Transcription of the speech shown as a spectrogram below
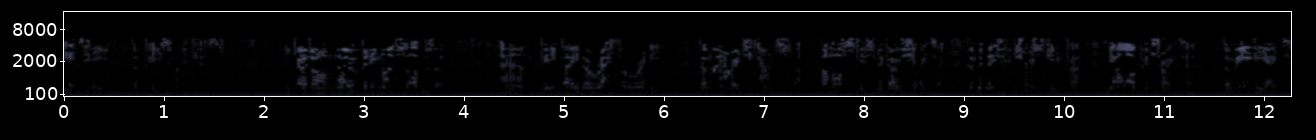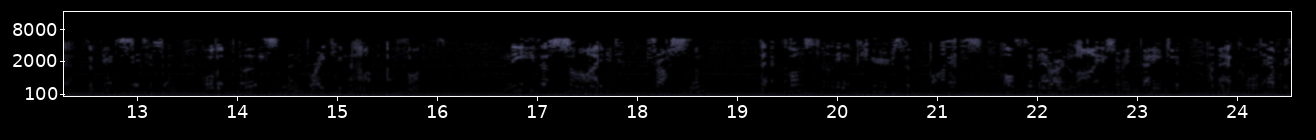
pity the peacemakers. He goes on, nobody much loves them. They the referee, the marriage counsellor, the hostage negotiator, the military truce keeper, the arbitrator, the mediator, the good citizen, or the policeman breaking up a fight. Neither side trusts them. They're constantly accused of bias. Often their own lives are endangered, and they're called every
